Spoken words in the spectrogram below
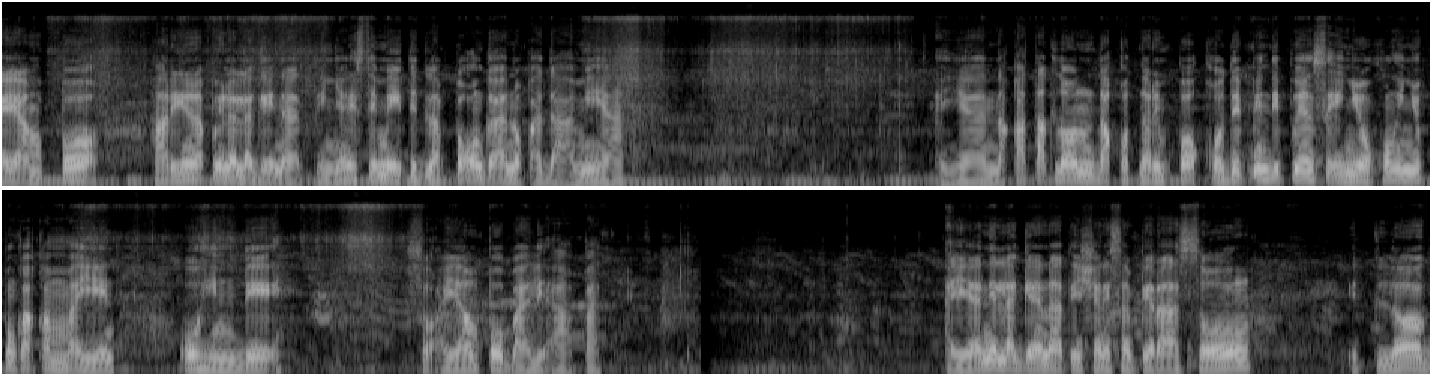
Ayan po. Harina na po ilalagay natin. Yan, estimated lang po kung gaano kadami ha. Ayan, nakatatlong dakot na rin po ako. Depende po yan sa inyo kung inyo pong kakamayin o hindi. So, ayan po, bali apat. Ayan, nilagyan na natin siya ng isang pirasong itlog.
